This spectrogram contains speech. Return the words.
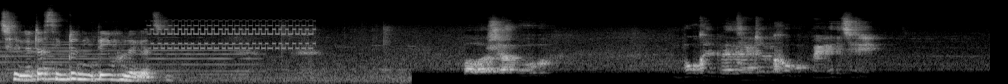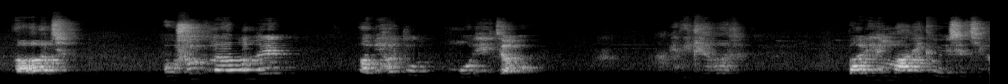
ছেলেটা সিমটা নিতেই ভুলে গেছে বাবা সাগর খুব বেড়েছে আজ ওষুধ না আনলে আমি হয়তো মরেই যাব। এদিকে আবার বাড়ির মালিকও এসেছিল।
